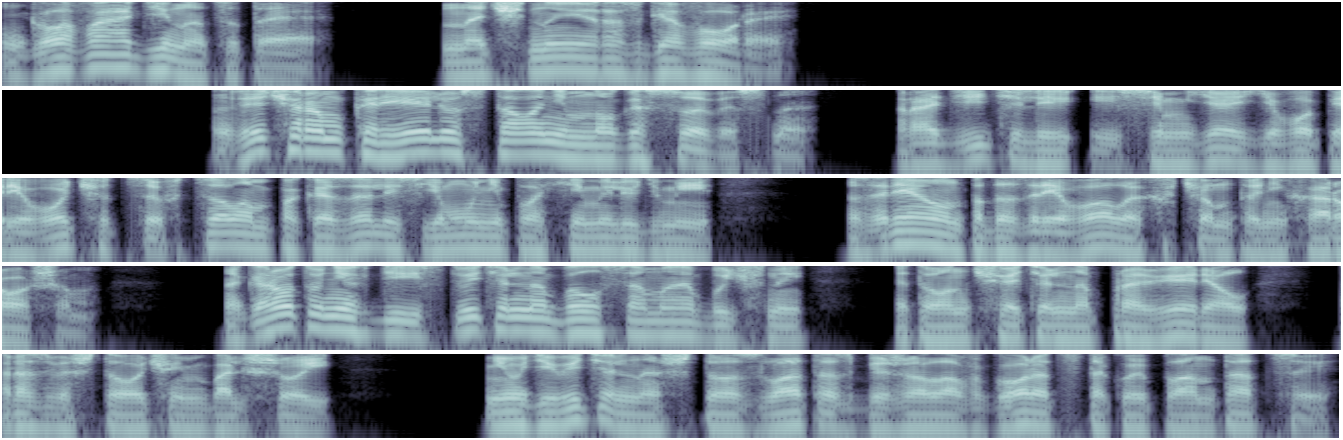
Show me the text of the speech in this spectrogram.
Глава 11. Ночные разговоры. Вечером Кориэлю стало немного совестно. Родители и семья его переводчицы в целом показались ему неплохими людьми. Зря он подозревал их в чем-то нехорошем. Огород у них действительно был самый обычный. Это он тщательно проверил, разве что очень большой. Неудивительно, что Злата сбежала в город с такой плантацией.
